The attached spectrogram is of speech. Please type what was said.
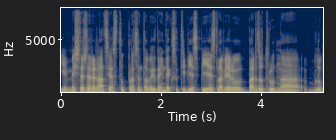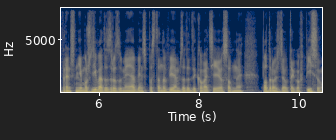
I myślę, że relacja stóp procentowych do indeksu TBSP BSP jest dla wielu bardzo trudna lub wręcz niemożliwa do zrozumienia, więc postanowiłem zadedykować jej osobny podrozdział tego wpisu.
